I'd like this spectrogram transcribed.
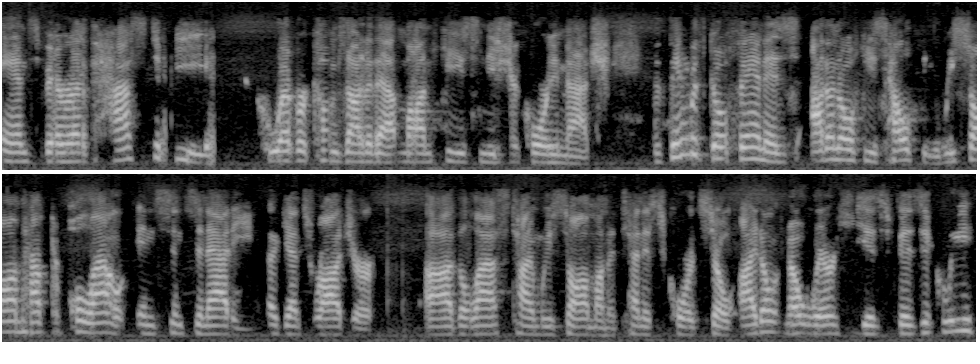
and Zverev has to be whoever comes out of that Monfils Nishikori match. The thing with Goffin is I don't know if he's healthy. We saw him have to pull out in Cincinnati against Roger uh, the last time we saw him on a tennis court. So I don't know where he is physically.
